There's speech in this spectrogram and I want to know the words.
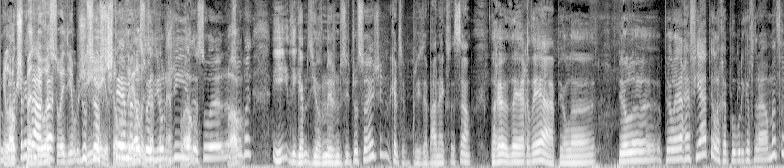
o e logo expandiu a sua ideologia do seu o seu sistema, modelo, da sua ideologia, logo. da sua, da sua coisa. E, digamos, e houve mesmo situações, quer dizer, por exemplo, a anexação da, da RDA pela, pela, pela RFA, pela República Federal, mas foi,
